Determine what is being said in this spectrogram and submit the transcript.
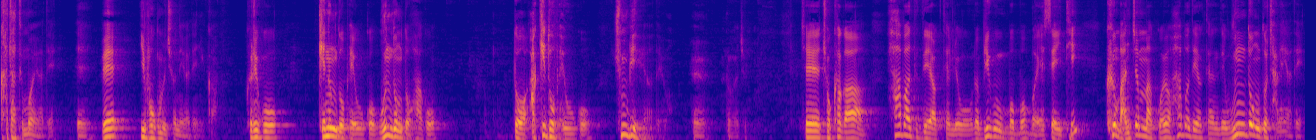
가다듬어야 돼. 예. 왜이 복음을 전해야 되니까. 그리고 기능도 배우고 운동도 하고 또 악기도 배우고 준비해야 돼요. 예, 여러 가지. 제 조카가 하버드 대학 되려고 미국 뭐, 뭐, 뭐 SAT 그 만점 맞고요. 하버드 대학 되는데 운동도 잘해야 돼.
